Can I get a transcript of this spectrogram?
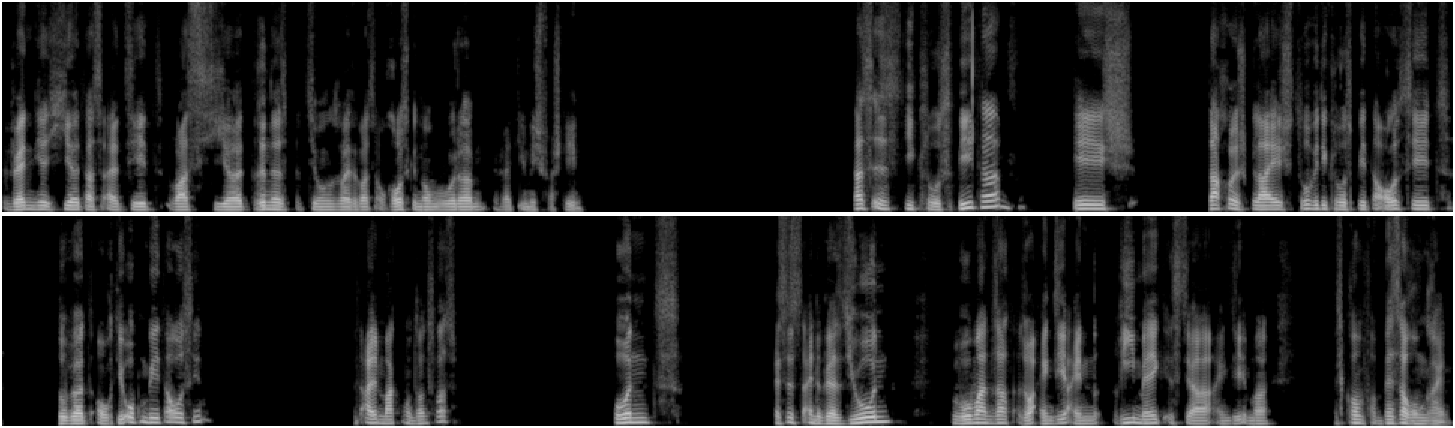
wenn ihr hier das halt seht, was hier drin ist, beziehungsweise was auch rausgenommen wurde, werdet ihr mich verstehen. Das ist die Closed Beta. Ich sage euch gleich, so wie die Closed Beta aussieht, so wird auch die Open Beta aussehen. Mit allen Macken und sonst was. Und es ist eine Version, wo man sagt also eigentlich ein Remake ist ja eigentlich immer es kommen Verbesserungen rein.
